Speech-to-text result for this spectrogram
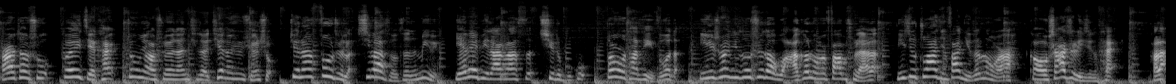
而特殊作为解开重要数学难题的天才型选手，竟然复制了希帕索斯的命运，也被毕达哥拉斯弃之不顾，都是他自己做的。你说你都知道瓦格论文发不出来了，你就抓紧发你的论文啊！搞啥智力竞赛？好了，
